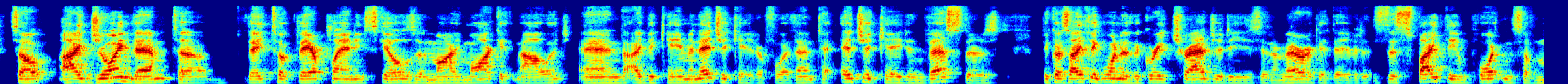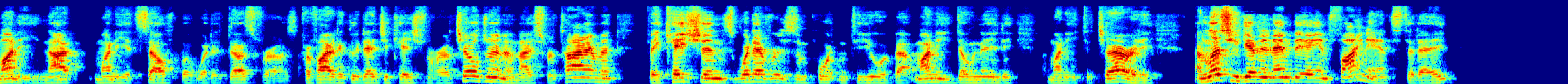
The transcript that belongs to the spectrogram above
So I joined them to they took their planning skills and my market knowledge, and I became an educator for them to educate investors. Because I think one of the great tragedies in America, David, is despite the importance of money, not money itself, but what it does for us, provide a good education for our children, a nice retirement, vacations, whatever is important to you about money, donating money to charity. Unless you get an MBA in finance today,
